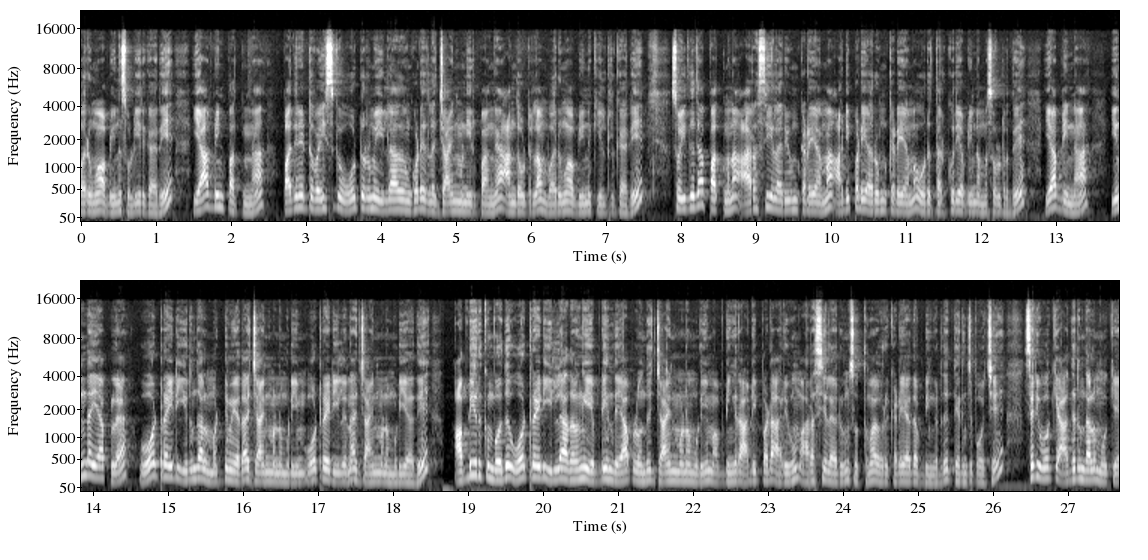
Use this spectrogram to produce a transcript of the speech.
வருமா அப்படின்னு சொல்லியிருக்காரு. ஏன் அப்படின்னு பார்த்தோம்னா பதினெட்டு வயசுக்கு ஓட்டுரிமை இல்லாதவங்க கூட இதில் ஜாயின் பண்ணியிருப்பாங்க. அந்த ஓட்டெல்லாம் வருமா அப்படின்னு கேட்டிருக்காரு. ஸோ இதுதான் பார்த்தோம்னா அரசியல் அறிவும் கிடையாமல் அடிப்படை அறிவும் கிடையாமல் ஒரு தற்கொலை அப்படின்னு நம்ம சொல்கிறது ஏன் அப்படின்னா இந்த ஆப்பில் ஓட்டர் ஐடி இருந்தால் மட்டுமே தான் ஜாயின் பண்ண முடியும். ஓட்டர் ஐடி இல்லைன்னா ஜாயின் பண்ண முடியாது. அப்படி இருக்கும்போது ஓட்டர் ஐடி இல்லாதவங்க எப்படி இந்த ஆப்பில் வந்து ஜாயின் பண்ண முடியும் அப்படிங்கிற அடிப்படை அறிவும் அரசியல் அறிவும் சுத்தமாக இவர் கிடையாது அப்படிங்கிறது தெரிஞ்சு போச்சு. சரி ஓகே அது இருந்தாலும் ஓகே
